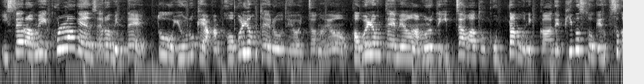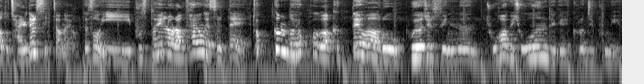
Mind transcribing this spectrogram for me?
이 세럼이 콜라겐 세럼인데 또 이렇게 약간 버블 형태로 되어 있잖아요. 버블 형태면 아무래도 입자가 더 곱다 보니까 내 피부 속에 흡수가 더 잘 될 수 있잖아요. 그래서 이 부스터 힐러랑 사용했을 때 조금 더 효과가 극대화로 보여질 수 있는 조합이 좋은 되게 그런 제품이에요.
